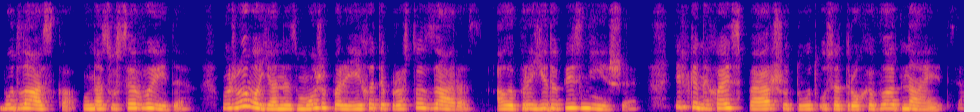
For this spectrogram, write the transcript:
Будь ласка, у нас усе вийде. Можливо, я не зможу переїхати просто зараз, але приїду пізніше, тільки нехай спершу тут усе трохи владнається.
